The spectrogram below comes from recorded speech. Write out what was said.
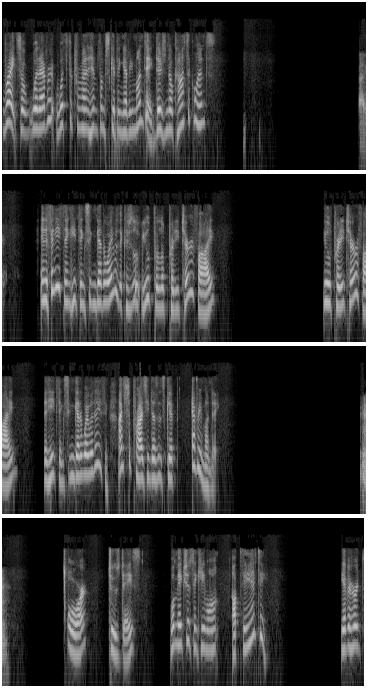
right. So whatever. What's to prevent him from skipping every Monday? There's no consequence. Right. And if anything, he thinks he can get away with it because you, you look pretty terrified. You look pretty terrified that he thinks he can get away with anything. I'm surprised he doesn't skip every Monday Mm. or Tuesdays. What makes you think he won't up the ante? You ever heard?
